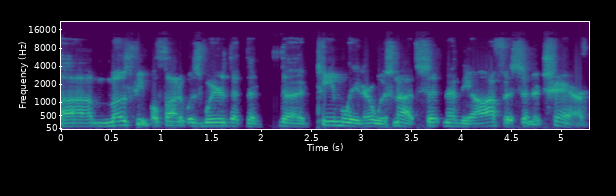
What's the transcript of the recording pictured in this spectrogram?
Um, most people thought it was weird that the the team leader was not sitting in the office in a chair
